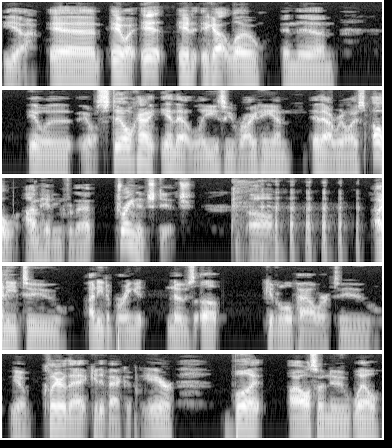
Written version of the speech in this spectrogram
Yeah, and anyway, it it it got low, and then it was it was still kind of in that lazy right hand, and I realized, oh, I'm heading for that drainage ditch. Um, I need to I need to bring it nose up, give it a little power to you know clear that, get it back up in the air. But I also knew well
